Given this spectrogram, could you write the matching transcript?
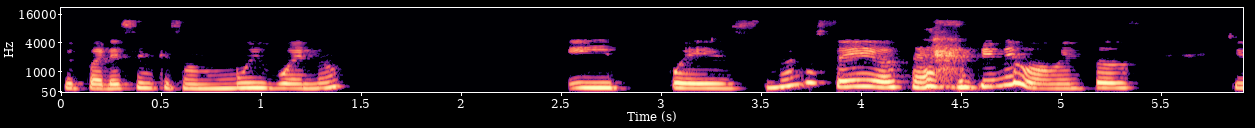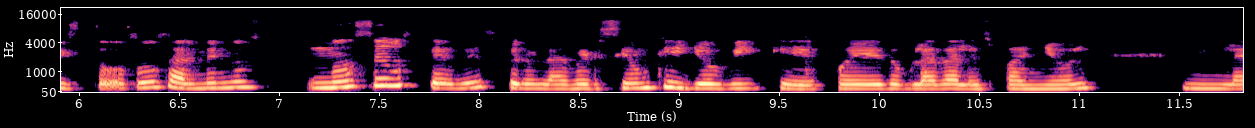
Me parecen que son muy buenos. Y pues, no lo sé, o sea, tiene momentos chistosos, al menos, no sé ustedes, pero la versión que yo vi que fue doblada al español, la,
